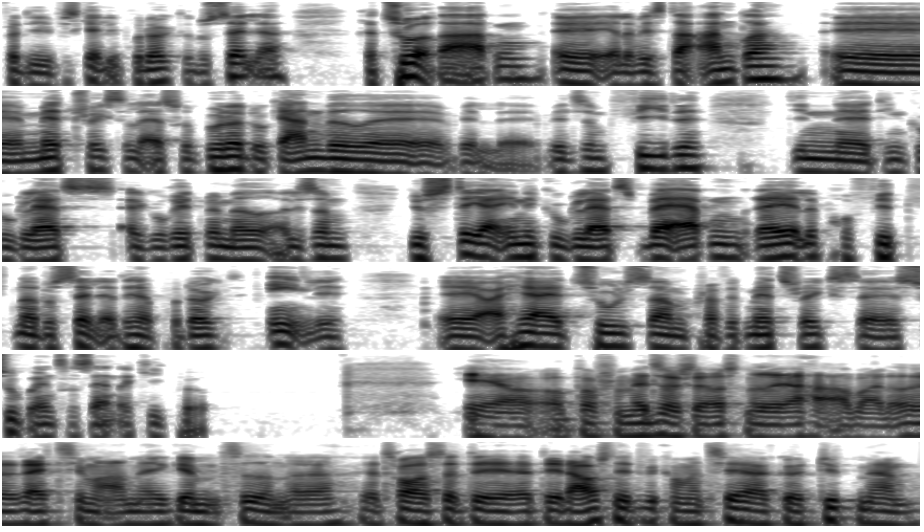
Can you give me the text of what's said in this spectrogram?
for de forskellige produkter, du sælger, returraten, øh, eller hvis der er andre øh, metrics eller attributter, du gerne vil, øh, vil, øh, vil ligesom feede din, øh, din Google Ads algoritme med, og ligesom justere ind i Google Ads, hvad er den reelle profit, når du sælger det her produkt egentlig. Øh, og her er et tool som Profit Metrics øh, super interessant at kigge på. Ja, og Performatics er også noget, jeg har arbejdet rigtig meget med igennem tiden, og jeg tror også, at det, det er et afsnit, vi kommer til at gøre dybt med om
